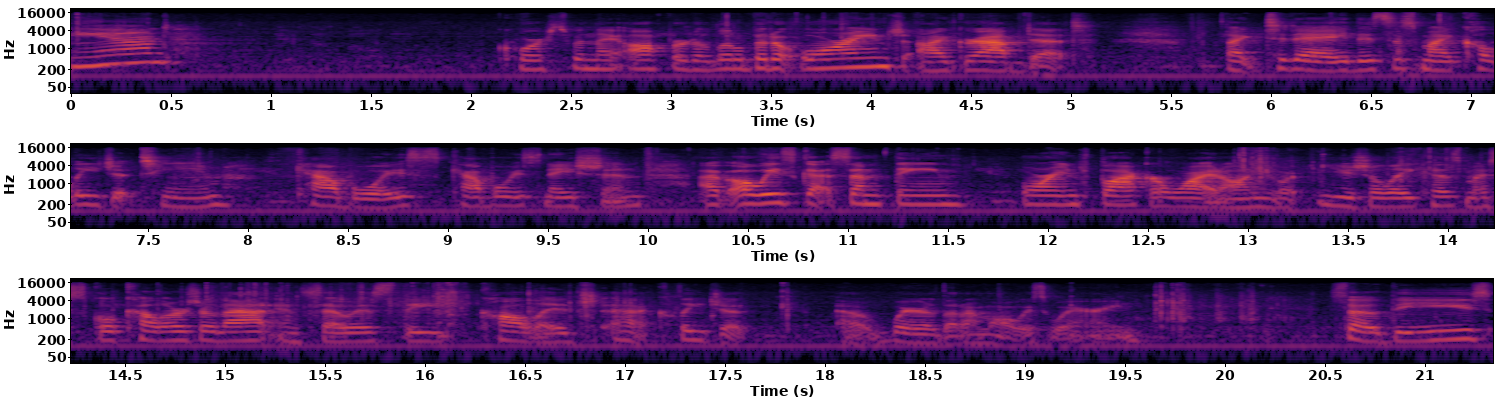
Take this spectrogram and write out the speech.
And of course, when they offered a little bit of orange, I grabbed it. Like today, this is my collegiate team, Cowboys, Cowboys Nation. I've always got something orange, black, or white on you, usually because my school colors are that and so is the college uh, collegiate uh, wear that I'm always wearing. So these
